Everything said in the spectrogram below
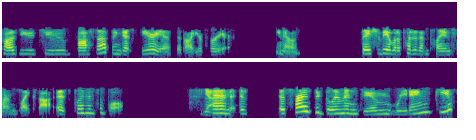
cause you to boss up and get serious about your career. You know, they should be able to put it in plain terms like that. It's plain and simple. Yeah. And as as far as the gloom and doom reading piece,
